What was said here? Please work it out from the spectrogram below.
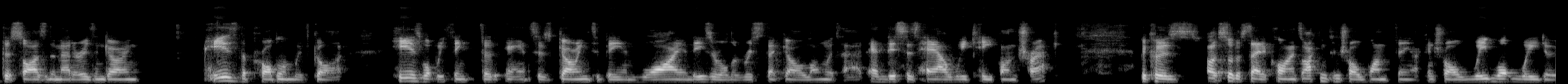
the size of the matter is, and going, here's the problem we've got. Here's what we think the answer is going to be and why. And these are all the risks that go along with that. And this is how we keep on track because I sort of say to clients, I can control one thing. I control we what we do,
